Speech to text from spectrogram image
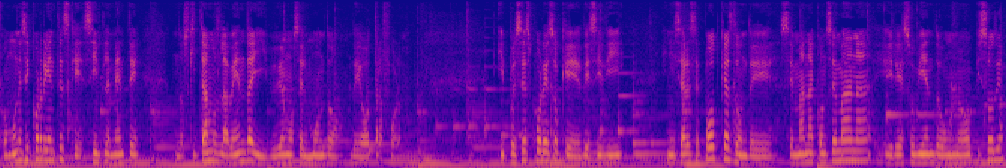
comunes y corrientes que simplemente nos quitamos la venda y vivimos el mundo de otra forma. Y pues es por eso que decidí iniciar este podcast donde semana con semana iré subiendo un nuevo episodio.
